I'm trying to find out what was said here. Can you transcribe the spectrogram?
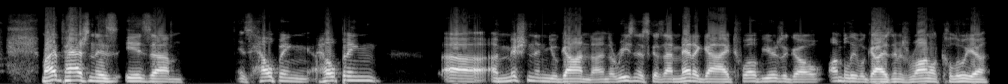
my passion is, is, um, is helping, helping, uh, a mission in Uganda. And the reason is because I met a guy 12 years ago, unbelievable guy. His name is Ronald Kaluya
